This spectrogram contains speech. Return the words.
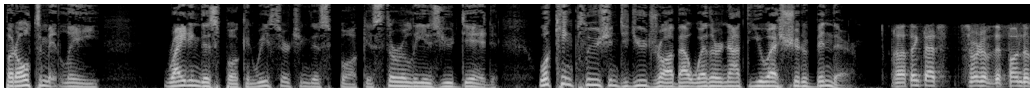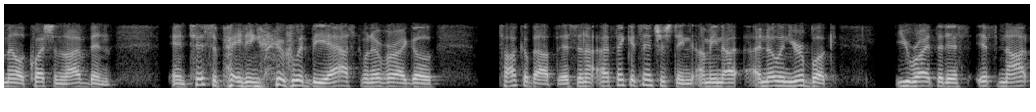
but ultimately, writing this book and researching this book as thoroughly as you did, what conclusion did you draw about whether or not the U.S. should have been there? I think that's sort of the fundamental question that I've been anticipating would be asked whenever I go talk about this. And I, think it's interesting. I mean, I, I know in your book you write that if if not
